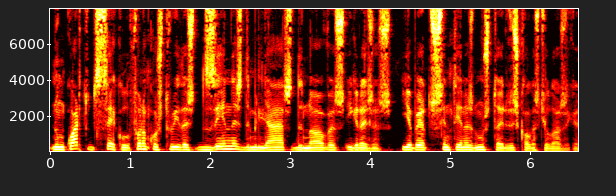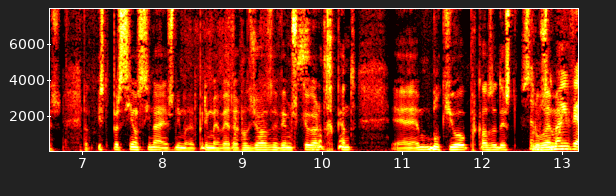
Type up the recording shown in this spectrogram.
Num quarto de século foram construídas dezenas de milhares de novas igrejas e abertos centenas de mosteiros e escolas teológicas. Portanto, isto pareciam sinais de uma primavera religiosa. Vemos que agora, de repente, eh, bloqueou por causa deste Estamos problema. que é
